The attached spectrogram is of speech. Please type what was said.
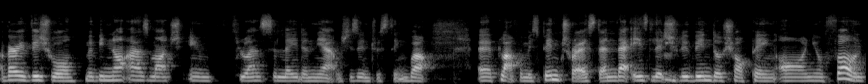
are very visual maybe not as much influencer laden yet which is interesting but a platform is pinterest and that is hmm. literally window shopping on your phone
